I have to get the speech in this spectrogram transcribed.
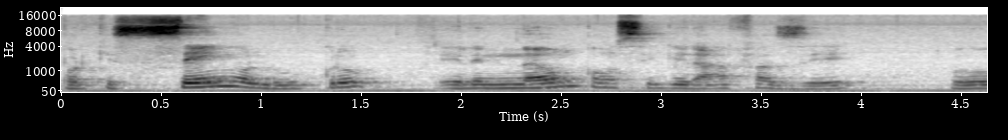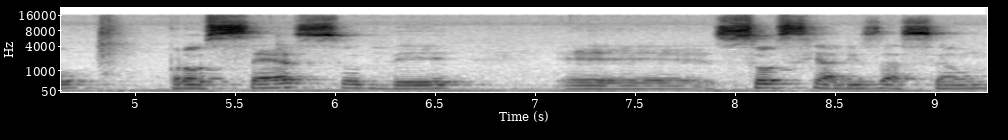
porque sem o lucro ele não conseguirá fazer o processo de é, socialização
